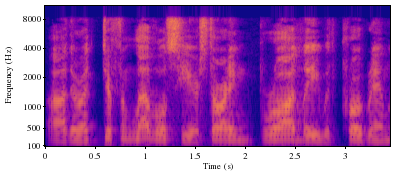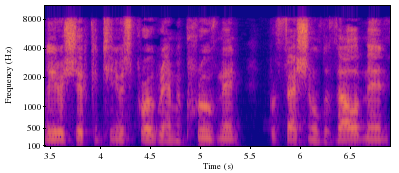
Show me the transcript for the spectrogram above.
uh, there are different levels here, starting broadly with program leadership, continuous program improvement, professional development,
